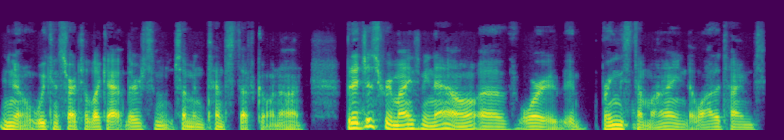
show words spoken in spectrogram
you know, we can start to look at there's some some intense stuff going on, but it just reminds me now of, or it brings to mind a lot of times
